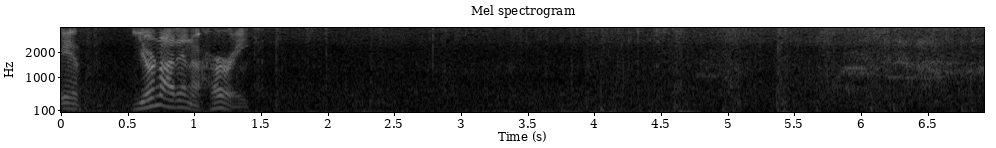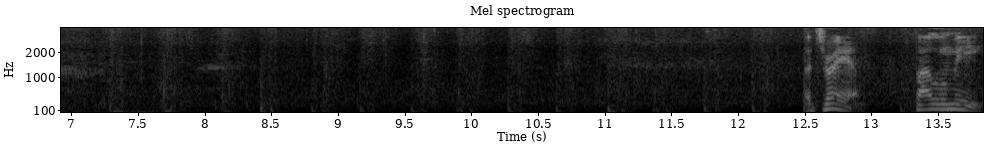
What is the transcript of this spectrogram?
If you're not in a hurry, Atreus, follow me.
